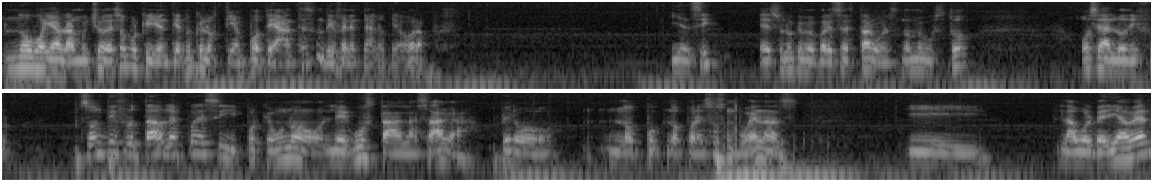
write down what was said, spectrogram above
no voy a hablar mucho de eso porque yo entiendo que los tiempos de antes son diferentes a los de ahora. Pues. Y en sí, eso es lo que me parece de Star Wars. No me gustó. O sea, lo son disfrutables, pues sí, porque uno le gusta la saga, pero no, no por eso son buenas. Y la volvería a ver,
